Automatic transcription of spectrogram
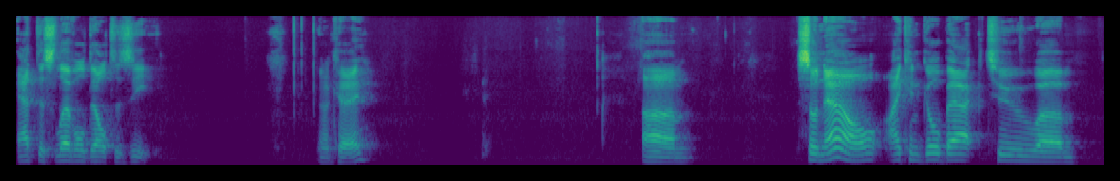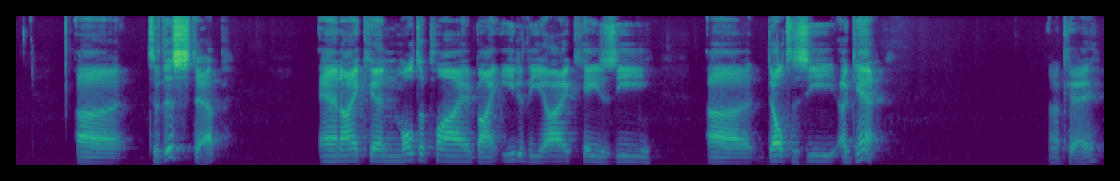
at this level delta z. Okay. Um, so now I can go back to um, uh, to this step and I can multiply by e to the i kz uh, delta z again. Okay,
